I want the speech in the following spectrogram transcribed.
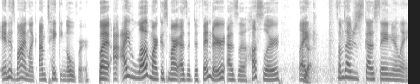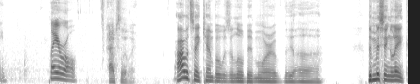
in his mind, like I'm taking over. But I, I love Marcus Smart as a defender, as a hustler. Like Yeah. sometimes you just gotta stay in your lane. Play a role. Absolutely. I would say Kemba was a little bit more of the uh the missing link.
